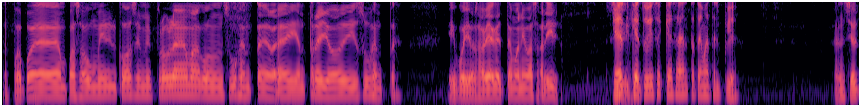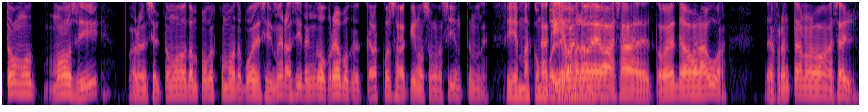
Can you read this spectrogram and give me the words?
Después, pues, han pasado mil cosas y mil problemas con su gente, y entre yo y su gente. Y pues yo sabía que el tema no iba a salir. ¿Qué, ¿Que tú dices que esa gente te mete el pie? En cierto modo, sí, pero en cierto modo tampoco es como te puedo decir, mira, sí, tengo pruebas porque es que las cosas aquí no son así, ¿entiendes? Sí, es más como por debajo de la de, todo es debajo del agua. De frente no lo van a hacer,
